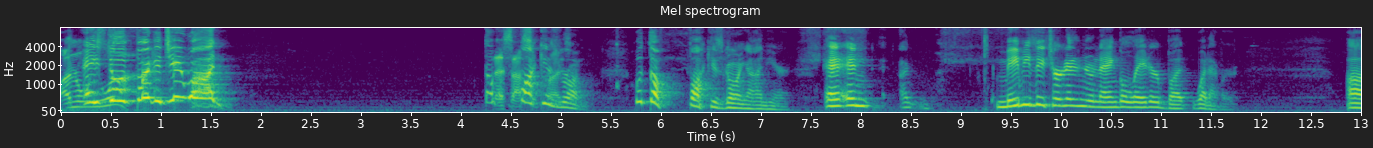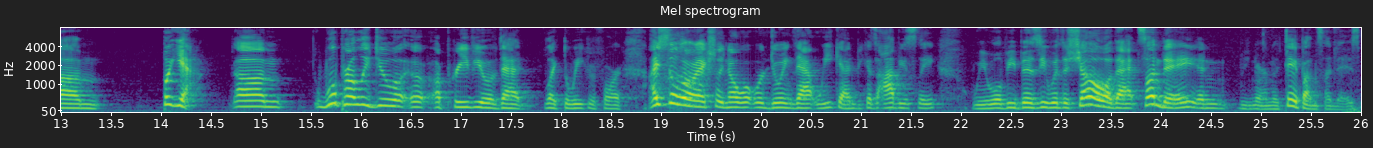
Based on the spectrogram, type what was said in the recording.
I don't know. He's doing fucking G1. The That's fuck is wrong? What the fuck is going on here? And, and uh, maybe they turn it into an angle later, but whatever. Um, but yeah, um, we'll probably do a, a preview of that like the week before. I still don't actually know what we're doing that weekend because obviously we will be busy with the show that Sunday, and we normally tape on Sundays.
